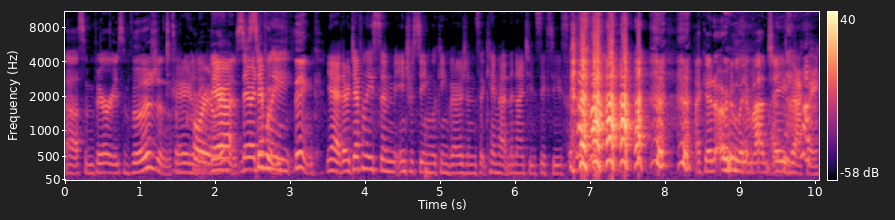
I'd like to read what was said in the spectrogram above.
uh, some various versions Totally. of There are- there are See what you definitely- think. Yeah, there are definitely some interesting looking versions that came out in the 1960s. I can only imagine. exactly.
